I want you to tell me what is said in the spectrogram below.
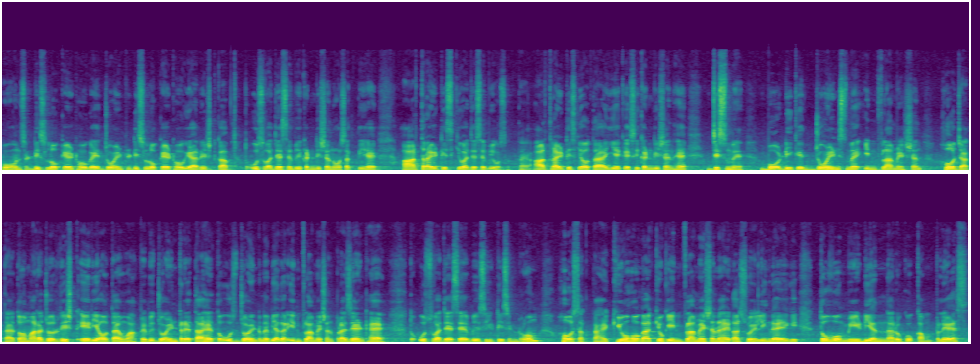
बोन्स डिसलोकेट हो गए जॉइंट डिसलोकेट हो गया रिस्ट का तो उस वजह से भी कंडीशन हो सकती है। आर्थराइटिस की वजह से भी हो सकता है। आर्थराइटिस क्या होता है? ये एक ऐसी कंडीशन है जिसमें बॉडी के जॉइंट्स में इन्फ्लामेशन हो जाता है। तो हमारा जो रिस्ट एरिया होता है, वहाँ पे भी जॉइंट रहता है तो उस जॉइंट में भी अगर इन्फ्लामेशन प्रेजेंट है तो उस वजह से भी सीटी सिंड्रोम हो सकता है। क्यों होगा? क्योंकि इन्फ्लामेशन रहेगा स्वेलिंग रहेगी तो वो मीडियन नर्व को कंप्लेस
